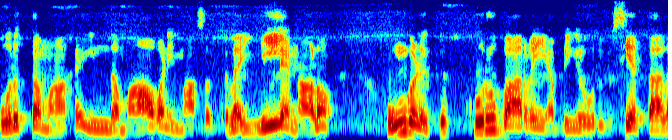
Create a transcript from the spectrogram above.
பொருத்தமாக இந்த மாவணி மாசத்துல இல்லைன்னாலும் உங்களுக்கு குறு பார்வை அப்படிங்கிற ஒரு விஷயத்தால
